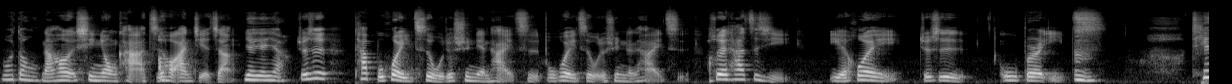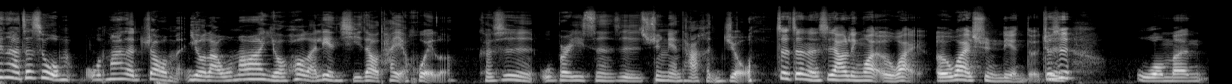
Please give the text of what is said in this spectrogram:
我懂，然后信用卡之后按结账。呀呀呀，就是他不会一次我就训练他一次，不会一次我就训练他一次，哦所以他自己也会就是 Uber Eats，、嗯天哪，这是我我妈的罩门。有啦，我妈妈有后来练习到，她也会了。可是 Uber E 真的是训练她很久。这真的是要另外额外额外训练的，就是我们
